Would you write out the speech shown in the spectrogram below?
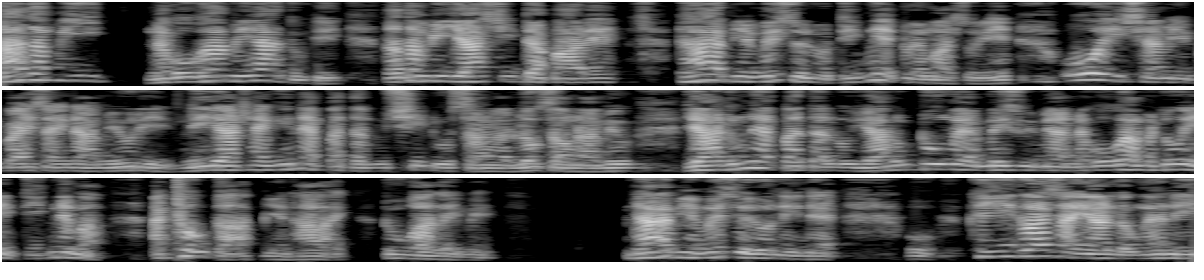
သားသမီးငကိုကမရသူတွေသားသမီးရရှိတတ်ပါတယ်ဒါအပြင်မိတ်ဆွေတို့ဒီနှစ်အတွင်းမှာဆိုရင်အိုးအိမ်ချမ်းမြေပိုင်ဆိုင်တာမျိုးတွေနေရာထိုင်ခင်းနဲ့ပတ်သက်လို့ရှိလို့ဆောင်ရလှုပ်ဆောင်တာမျိုးယာတုနဲ့ပတ်သက်လို့ယာတုတိုးမဲ့မိတ်ဆွေများငကိုကမတိုးရင်ဒီနှစ်မှာအထုပ်သာပြင်ထားလိုက်တိုးရလိမ့်မယ် ဒါအပြင်မိတ်ဆွေတို့အနေနဲ့ဟိုခရီးသွားဆိုင်ရာလုပ်ငန်းတွေ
